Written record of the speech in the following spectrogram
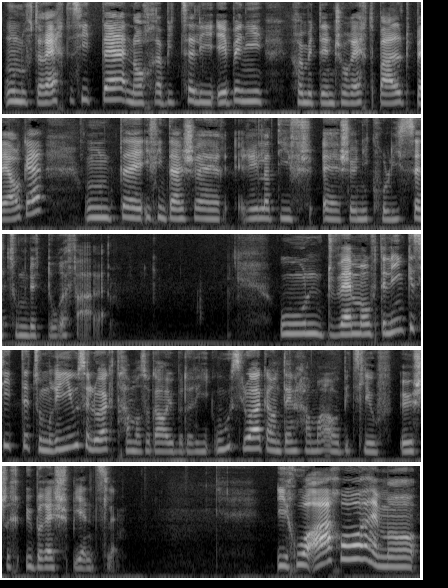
und auf der rechten Seite, nach ein bisschen Ebene, kommen dann schon recht bald Berge. Und äh, ich finde, das ist eine relativ äh, schöne Kulisse, um dort durchzufahren. Und wenn man auf der linken Seite zum Rhein raus schaut, kann man sogar über den Rhein ausschauen und dann kann man auch ein bisschen auf Österreich überspienzeln. In Chur angekommen, haben wir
